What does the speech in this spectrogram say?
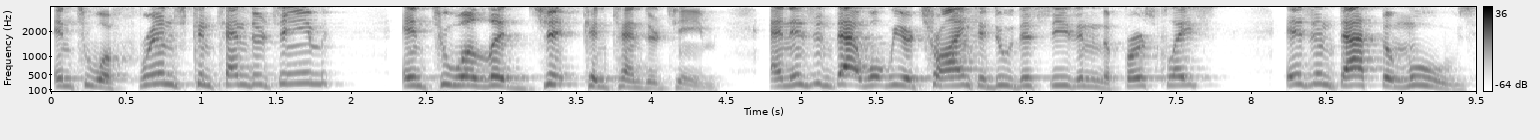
into a fringe contender team into a legit contender team. And isn't that what we are trying to do this season in the first place? Isn't that the moves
